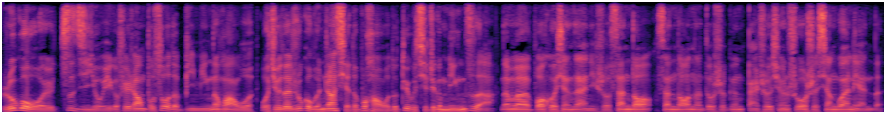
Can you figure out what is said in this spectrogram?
如果我自己有一个非常不错的笔名的话，我我觉得如果文章写的不好，我都对不起这个名字啊。那么包括现在你说三刀，三刀呢都是跟百蛇全说是相关联的，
